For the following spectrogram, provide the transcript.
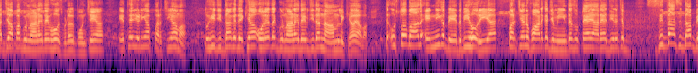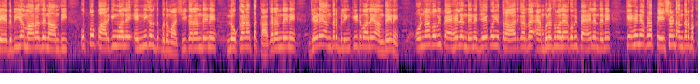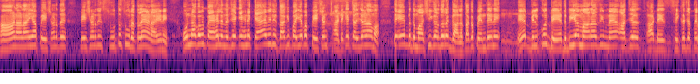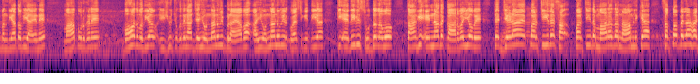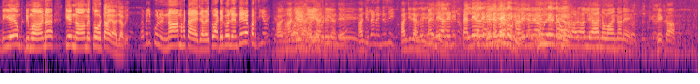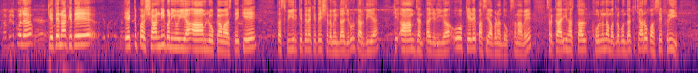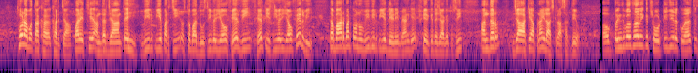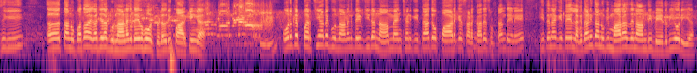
ਅੱਜ ਆਪਾਂ ਗੁਰੂ ਨਾਨਕ ਦੇਵ ਹਸਪੀਟਲ ਪਹੁੰਚੇ ਆ ਇੱਥੇ ਜਿਹੜੀਆਂ ਪਰਚੀਆਂ ਵਾ ਤੁਸੀਂ ਜਿੱਦਾਂ ਕਿ ਦੇਖਿਆ ਉਹਦੇ ਤੇ ਗੁਰੂ ਨਾਨਕ ਦੇਵ ਜੀ ਦਾ ਨਾਮ ਲਿਖਿਆ ਹੋਇਆ ਵਾ। ਤੇ ਉਸ ਤੋਂ ਬਾਅਦ ਇੰਨੀ ਕੁ ਬੇਦਬੀ ਹੋ ਰਹੀ ਆ, ਪਰਚੀਆਂ ਨੂੰ ਫਾੜ ਕੇ ਜ਼ਮੀਨ ਤੇ ਸੁੱਟਿਆ ਜਾ ਰਿਹਾ, ਜਿਹਦੇ ਚ ਸਿੱਧਾ ਸਿੱਧਾ ਬੇਦਬੀ ਆ ਮਹਾਰਾਜ ਦੇ ਨਾਮ ਦੀ। ਉੱਤੋਂ ਪਾਰਕਿੰਗ ਵਾਲੇ ਇੰਨੀ ਕੁ ਬਦਮਾਸ਼ੀ ਕਰਨ ਦੇ ਨੇ, ਲੋਕਾਂ ਨਾਲ ਧੱਕਾ ਕਰਨ ਦੇ ਨੇ, ਜਿਹੜੇ ਅੰਦਰ ਬਲਿੰਕਿਟ ਵਾਲੇ ਆਂਦੇ ਨੇ ਉਹਨਾਂ ਕੋ ਵੀ ਪੈਸੇ ਲੈਂਦੇ ਨੇ, ਜੇ ਕੋਈ ਇਤਰਾਜ਼ ਕਰਦਾ, ਐਂਬੂਲੈਂਸ ਵਾਲਿਆਂ ਕੋ ਵੀ ਪੈਸੇ ਲੈਂਦੇ ਨੇ, ਕਿਸੇ ਨੇ ਆਪਣਾ ਪੇਸ਼ੈਂਟ ਅੰਦਰ ਵਿਖਾਣ ਆਣਾ ਜਾਂ ਪੇਸ਼ੈਂਟ ਦੇ, ਪੇਸ਼ੈਂਟ ਦੀ ਸੁੱਧ ਸੂਰਤ ਲੈਣ ਆਏ ਨੇ, ਉਹਨਾਂ ਕੋ ਵੀ ਪੈਸੇ ਲੈਂਦੇ, ਜੇ ਕਿਸੇ ਨੇ ਕਹਿ ਵੀ ਦਿੱਤਾ ਕਿ ਭਾਈ ਆਪਾਂ ਪੇਸ਼ੈਂਟ ਛੱਡ ਕੇ ਚੱਲ ਜਾਣਾ ਵਾ, ਤੇ ਇਹ ਬਦਮਾਸ਼ੀ ਕਰਦੇ ਉਹਦੇ ਗੱਲ ਤੱਕ ਪੈਂਦੇ ਨੇ, ਇਹ ਬਿਲਕੁਲ ਬੇਦਬੀ ਆ ਮਹਾਰਾਜ ਦੀ। ਮੈਂ ਅੱਜ ਸਾਡੇ ਸਿੱਖ ਜਥੇਬੰਦੀਆਂ ਤੋਂ ਵੀ ਆਏ ਨੇ, ਮਹਾਪੁਰਖ ਨੇ ਬਹੁਤ ਵਧੀਆ ਇਸ਼ੂ ਚੁੱਕਦੇ ਨੇ। ਅੱਜ ਅਸੀਂ ਉਹਨਾਂ ਨੂੰ ਵੀ ਬੁਲਾਇਆ ਵਾ ਅਸੀਂ ਉਹਨਾਂ ਨੂੰ ਵੀ ਰਿਕੁਐਸਟ ਕੀਤੀ ਆ ਕਿ ਇਹਦੀ ਵੀ ਸੁੱਧ ਲਵੋ ਤਾਂ ਕਿ ਇਹਨਾਂ ਤੇ ਕਾਰਵਾਈ ਹੋਵੇ ਤੇ ਜਿਹੜਾ ਇਹ ਪਰਚੀ ਦੇ ਪਰਚੀ ਤੇ ਮਹਾਰਾਜ ਦਾ ਨਾਮ ਲਿਖਿਆ ਸਭ ਤੋਂ ਪਹਿਲਾਂ ਸਾਡੀ ਇਹ ਡਿਮਾਂਡ ਹੈ ਕਿ ਇਹ ਨਾਮ ਇੱਥੋਂ ਹਟਾਇਆ ਜਾਵੇ। ਤਾਂ ਬਿਲਕੁਲ ਨਾਮ ਹਟਾਇਆ ਜਾਵੇ। ਤੁਹਾਡੇ ਕੋਲ ਲੈਂਦੇ ਆ ਪਰਚੀਆਂ? ਹਾਂਜੀ ਹਾਂਜੀ ਹਾਂਜੀ ਹਾਂਜੀ ਲੈਂਦੇ ਸੀ? ਹਾਂਜੀ ਲੈਂਦੇ ਪਹਿਲੇ ਵਾਲੇ ਨਹੀਂ ਪਹਿਲੇ ਵਾਲੇ ਨਹੀਂ ਲੈਂਦੇ। ਹੁਣ ਲਿਆ ਨਵਾਂ ਇਹਨਾਂ ਨੇ ਠੇਕਾ। ਤਾਂ ਬਿਲਕੁਲ ਕਿਤੇ ਨਾ ਕਿਤੇ ਇੱਕ ਪਰੇਸ਼ਾਨੀ ਬਣੀ ਹੋਈ ਆ ਆਮ ਲੋਕਾਂ ਵਾਸਤੇ ਕਿ ਤਸਵੀਰ ਕਿਤੇ ਨਾ ਕਿਤੇ ਸ਼ਰਮਿੰਦਾ ਜ਼ਰੂਰ ਕਰਦੀ ਹੈ ਕਿ ਆਮ ਜਨਤਾ ਜਿਹੜੀ ਵਾ ਉਹ ਕਿਹੜੇ ਪਾਸੇ ਆਪਣਾ ਦੁੱਖ ਸੁਣਾਵੇ। ਸਰਕਾਰੀ ਹਸਪਤਾਲ ਖੋਲਣ ਦਾ ਮਤਲਬ ਹੁੰਦਾ ਕਿ ਚਾਰੋਂ ਪਾਸੇ ਫ੍ਰੀ ਥੋੜਾ ਬਹੁਤਾ ਖ- ਖਰਚਾ, ਪਰ ਇੱਥੇ ਅੰਦਰ ਜਾਣ ਤੇ ਹੀ 20 ਰੁਪਏ ਪਰਚੀ, ਉਸ ਤੋਂ ਬਾਅਦ ਦੂਸਰੀ ਵਾਰੀ ਜਾਓ, ਫਿਰ 20 ਫਿਰ ਤੀਸਰੀ ਵਾਰੀ ਜਾਓ, ਫਿਰ 20 ਤਾਂ ਬਾਰ-ਬਾਰ ਤੁਹਾਨੂੰ 20 ਰੁਪਏ ਦੇਣੇ ਪੈਣਗੇ, ਫਿਰ ਕਿਤੇ ਜਾ ਕੇ ਤੁਸੀਂ ਅੰਦਰ ਜਾ ਕੇ ਆਪਣਾ ਇਲਾਜ ਕਰਾ ਸਕਦੇ ਹੋ। ਪ੍ਰਿੰਸੀਪਲ ਸਰ, ਇੱਕ ਛੋਟੀ ਜੀ ਰਿਕੁਐਸਟ ਸੀਗੀ। ਤੁਹਾਨੂੰ ਪਤਾ ਹੋਏਗਾ, ਜਿਹੜਾ ਗੁਰੂ ਨਾਨਕ ਦੇਵ ਹਸਪੀਟਲ ਦੀ ਪਾਰਕਿੰਗ ਹੈ। ਉਹਦੇ ਤੇ ਪਰਚੀਆਂ ਤੇ ਗੁਰੂ ਨਾਨਕ ਦੇਵ ਜੀ ਦਾ ਨਾਮ ਮੈਂਸ਼ਨ ਕੀਤਾ ਤੇ ਉਹ ਪਾੜ ਕੇ ਸੜਕਾਂ ਤੇ ਸੁੱਟਣ ਦੇ ਨੇ। ਕਿਤੇ ਨਾ ਕਿਤੇ ਲੱਗਦਾ ਨਹੀਂ ਤੁਹਾਨੂੰ ਕਿ ਮਹਾਰਾਜ ਦੇ ਨਾਮ ਦੀ ਬੇਦਬੀ ਹੋ ਰਹੀ ਆ?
